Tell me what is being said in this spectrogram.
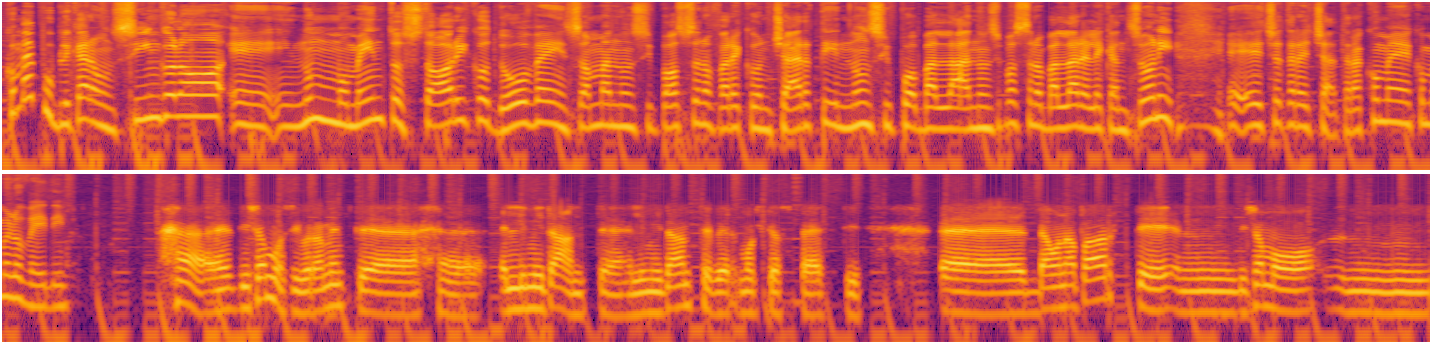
Com'è pubblicare un singolo eh, in un momento storico dove insomma non si possono fare concerti, non si, balla- non si possono ballare le canzoni, eh, eccetera, eccetera? Come, come lo vedi? Eh, diciamo sicuramente è, è, limitante, è limitante per molti aspetti. Eh, da una parte mm, diciamo mm,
